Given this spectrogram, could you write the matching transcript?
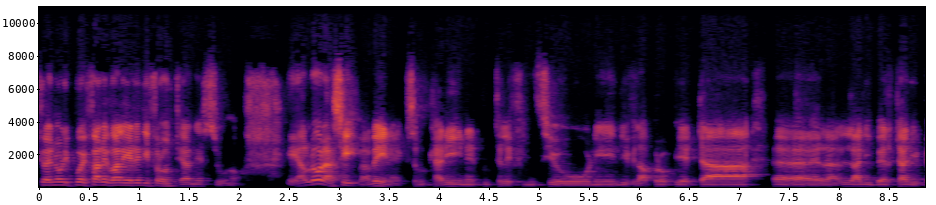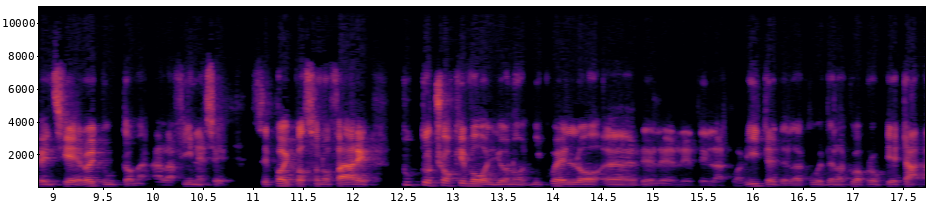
cioè non li puoi fare valere di fronte a nessuno. E allora sì, va bene, sono carine tutte le finzioni, la proprietà, eh, la, la libertà di pensiero e tutto, ma alla fine fine se, se poi possono fare tutto ciò che vogliono di quello eh, de, della tua vita e della tua, della tua proprietà,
